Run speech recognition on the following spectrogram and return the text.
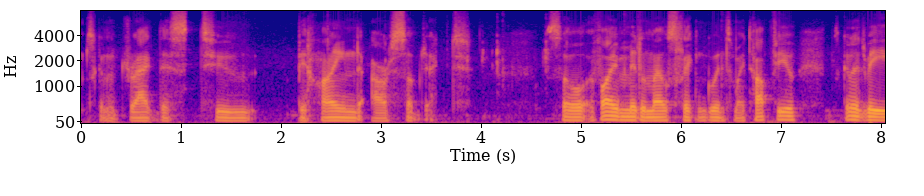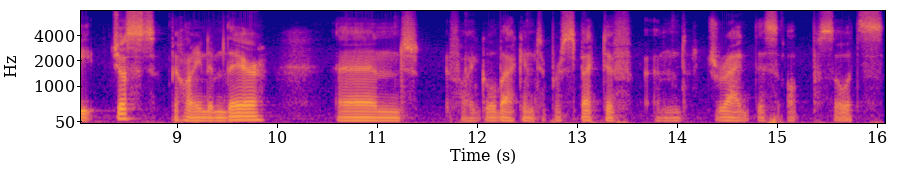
I'm just going to drag this to behind our subject. So if I middle mouse click and go into my top view, it's going to be just behind him there. And if I go back into perspective and drag this up so it's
